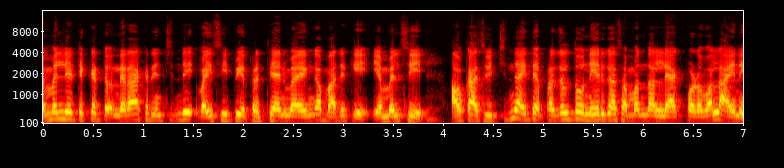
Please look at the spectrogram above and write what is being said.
ఎమ్మెల్యే టికెట్ నిరాకరించింది వైసీపీ ప్రత్యామ్నాయంగా మరికి ఎమ్మెల్సీ అవకాశం ఇచ్చింది. అయితే ప్రజలతో నేరుగా సంబంధాలు లేకపోవడం వల్ల ఆయన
